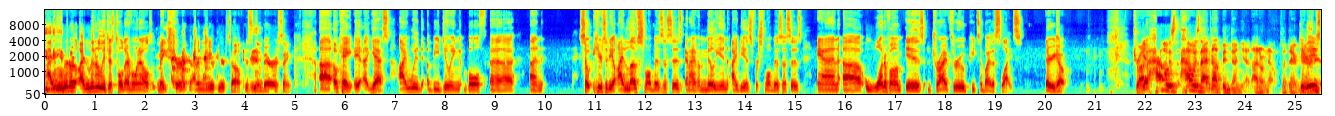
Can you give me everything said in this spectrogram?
I literally, I literally just told everyone else, make sure to unmute yourself. This is embarrassing. Uh, okay, uh, yes, I would be doing both uh, an so here's the deal i love small businesses and i have a million ideas for small businesses and uh, one of them is drive through pizza by the slice there you go Try, yep. how is how has that not been done yet? I don't know, but there, there it is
